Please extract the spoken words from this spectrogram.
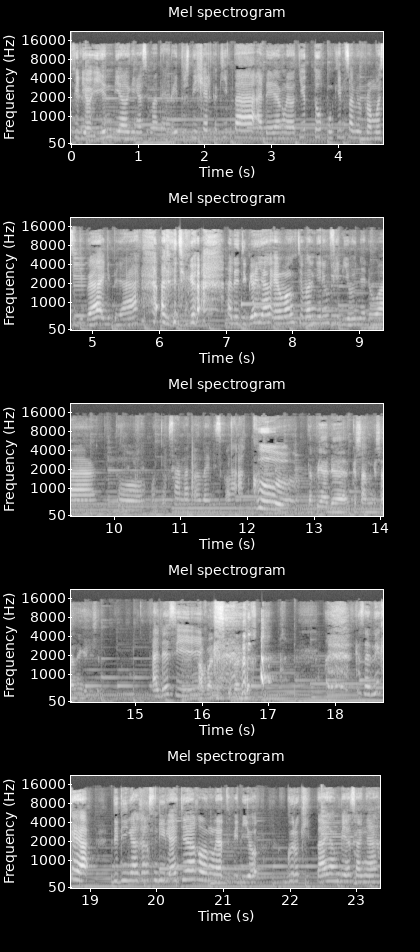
videoin dia lagi ngasih materi terus di share ke kita. Ada yang lewat YouTube mungkin sambil promosi juga gitu ya. Ada juga ada juga yang emang cuman ngirim videonya doang gitu untuk sanat online di sekolah aku. Tapi ada kesan-kesannya gitu sih. Ada sih. Apa tuh kita kesannya kayak jadi ngakak sendiri aja kalau ngeliat video guru kita yang biasanya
